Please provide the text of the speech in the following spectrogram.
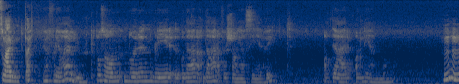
som er rundt deg. Ja, for det har jeg lurt på sånn når en blir Og det her, det her er første gang jeg sier høyt at jeg er alenemamma. Mhm.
